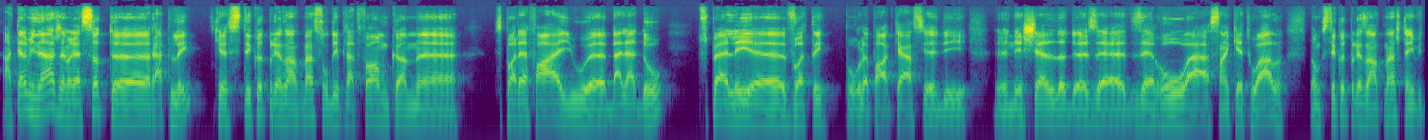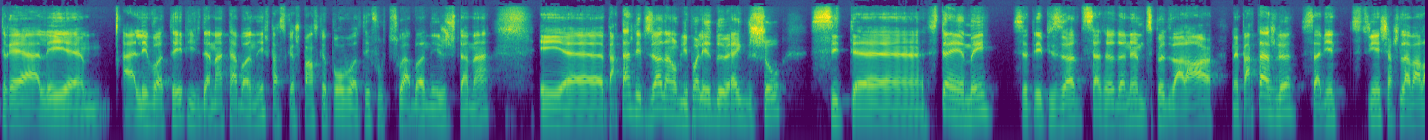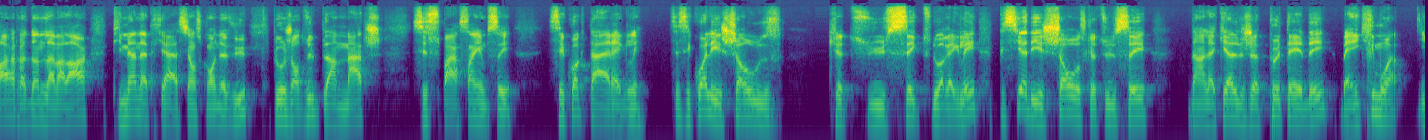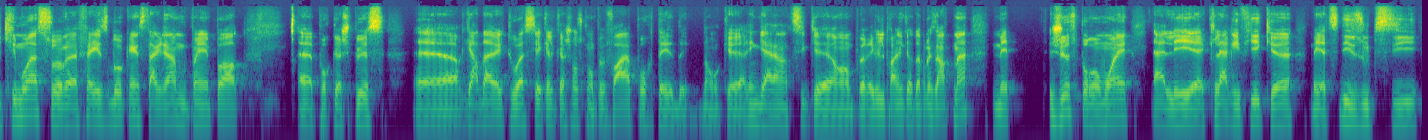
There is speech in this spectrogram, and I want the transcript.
En terminant, j'aimerais ça te rappeler que si tu écoutes présentement sur des plateformes comme euh, Spotify ou euh, Balado, tu peux aller euh, voter pour le podcast. Il y a une échelle de 0 à 5 étoiles. Donc, si tu écoutes présentement, je t'inviterais à aller, voter, puis évidemment t'abonner, parce que je pense que pour voter, il faut que tu sois abonné, justement. Et partage l'épisode, n'oublie pas les deux règles du show. Si tu as aimé cet épisode, ça t'a donné un petit peu de valeur, mais partage-le. Si, tu viens chercher de la valeur, redonne de la valeur, puis mets en application ce qu'on a vu. Puis aujourd'hui, le plan de match, c'est super simple. C'est c'est quoi que tu as à régler? C'est quoi les choses que tu sais que tu dois régler? Puis s'il y a des choses que tu le sais dans lesquelles je peux t'aider, ben écris-moi. Écris-moi sur euh, Facebook, Instagram ou peu importe. Euh, pour que je puisse euh, regarder avec toi s'il y a quelque chose qu'on peut faire pour t'aider. Donc, rien ne garantit qu'on peut régler le problème que tu as présentement, mais juste pour au moins aller clarifier que, mais y a-t-il des outils,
